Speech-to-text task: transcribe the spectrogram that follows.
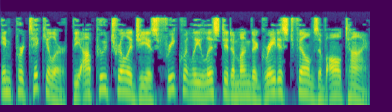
In particular, the Apu trilogy is frequently listed among the greatest films of all time.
